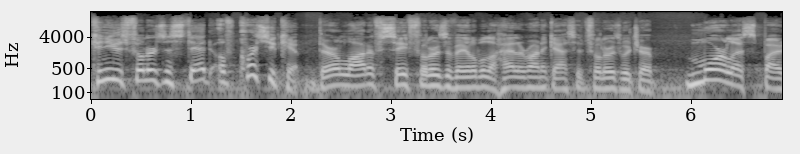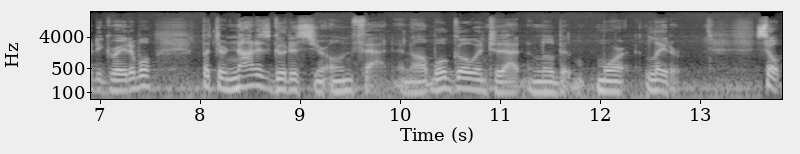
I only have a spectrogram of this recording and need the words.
Can you use fillers instead? Of course you can. There are a lot of safe fillers available, the hyaluronic acid fillers, which are more or less biodegradable, but they're not as good as your own fat. And I'll, we'll go into that in a little bit more later. So,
